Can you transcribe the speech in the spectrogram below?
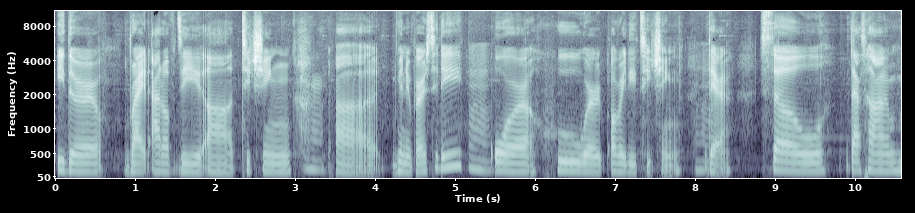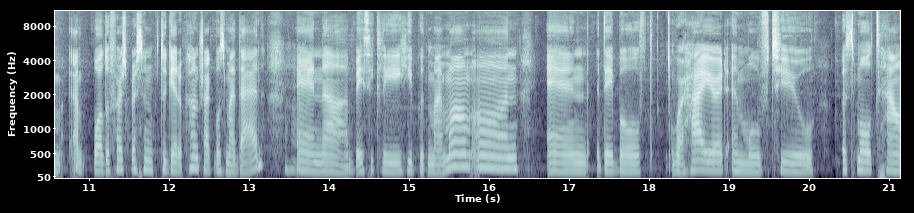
either right out of the uh, teaching mm-hmm. uh, university mm-hmm. or who were already teaching mm-hmm. there. So that's how I'm, I'm, well the first person to get a contract was my dad mm-hmm. and uh, basically he put my mom on and they both were hired and moved to a small town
